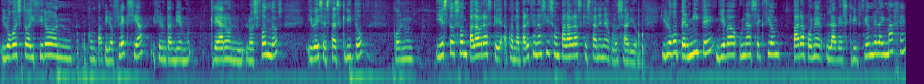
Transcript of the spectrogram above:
y luego esto hicieron con papiroflexia, hicieron también, crearon los fondos y veis está escrito con un... Y estos son palabras que cuando aparecen así son palabras que están en el glosario. Y luego permite, lleva una sección para poner la descripción de la imagen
